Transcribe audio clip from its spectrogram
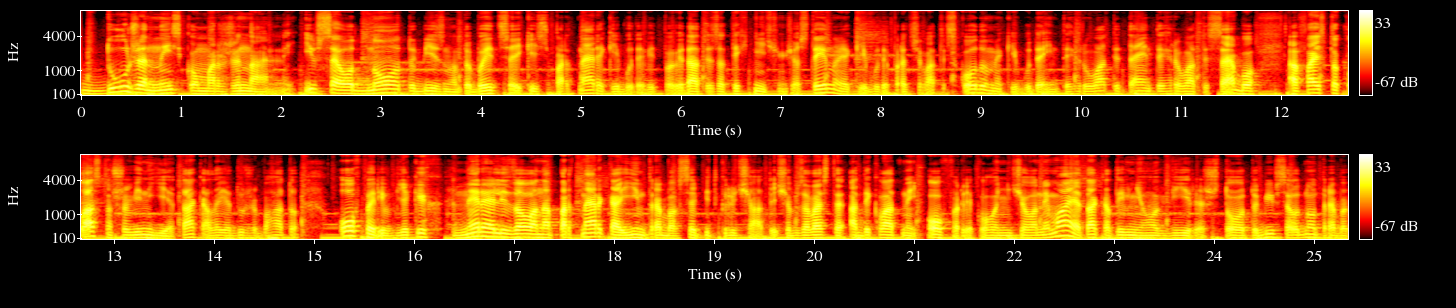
дуже низькомаржинальний, і все одно тобі знадобиться якийсь партнер, який буде відповідати за технічну частину, який буде працювати з кодом, який буде інтегрувати те, інтегрувати се. Бо Afface то класно, що він є, так, але є дуже багато оферів, в яких не реалізована партнерка, і їм треба все підключати. Щоб завести адекватний офер, якого нічого немає, так а ти в нього віриш, то тобі все одно треба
